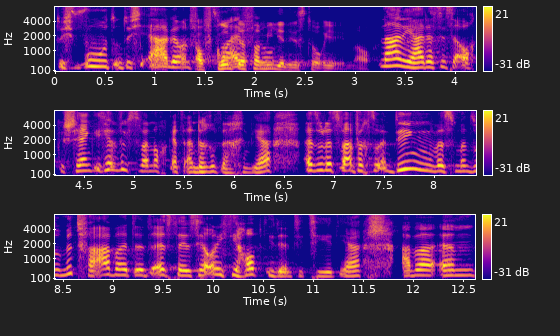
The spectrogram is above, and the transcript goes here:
durch Wut und durch Ärger und Aufgrund der Familienhistorie eben auch. Nein, ja, das ist auch geschenkt. Ich hatte es war noch ganz andere Sachen, ja. Also das war einfach so ein Ding, was man so mitverarbeitet. Das ist ja auch nicht die Hauptidentität, ja. Aber ähm,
